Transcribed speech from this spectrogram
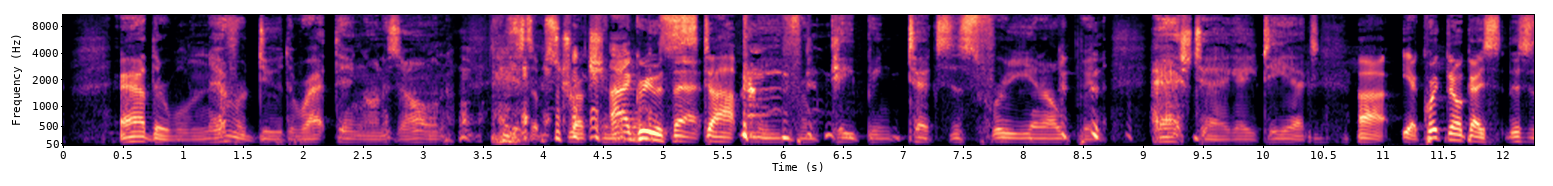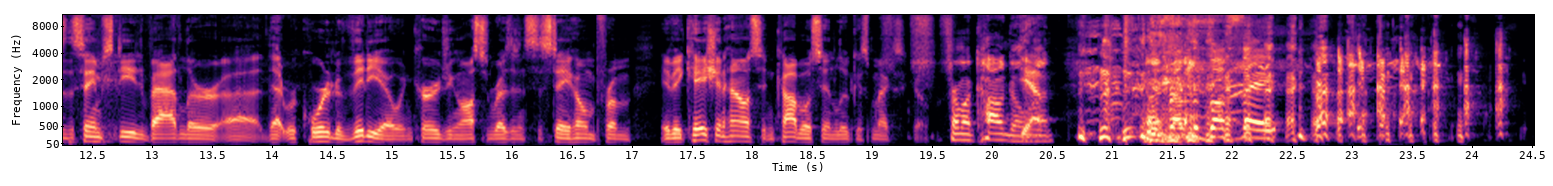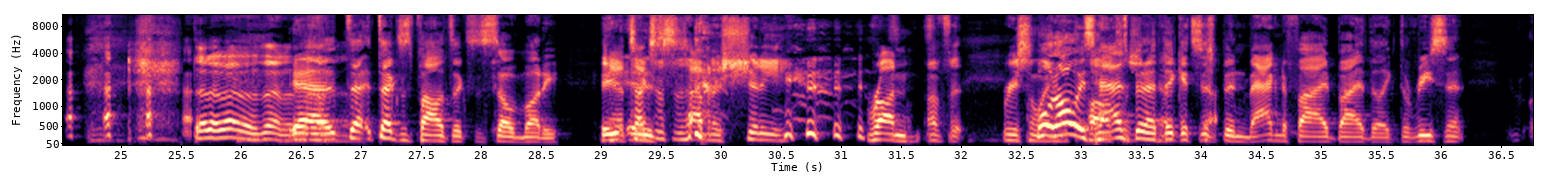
Adler will never do the right thing on his own. His obstruction. I agree with that. Stop me from keeping Texas free and open. Hashtag ATX. Uh, yeah, quick note, guys. This is the same Steve Adler uh, that recorded a video encouraging Austin residents to stay home from a vacation house in Cabo San Lucas, Mexico. from a Congo Yeah. man. From the buffet. Yeah, te- Texas politics is so muddy. It- Yeah, it Texas is- is having a shitty run of it recently. well, it always has been. I think it's just been magnified by the like the recent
